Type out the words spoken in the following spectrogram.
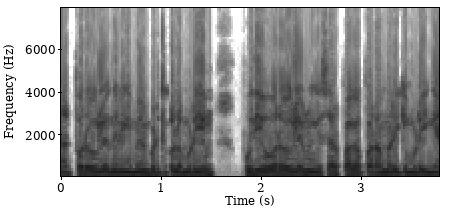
நட்புறவுகளை வந்து நீங்கள் மேம்படுத்திக் கொள்ள முடியும். புதிய உறவுகளையும் நீங்கள் சிறப்பாக பராமரிக்க முடியுங்க.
